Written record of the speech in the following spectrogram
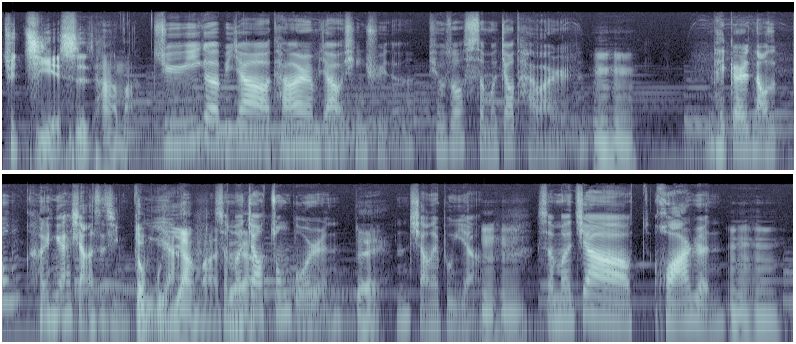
去解释它嘛。举一个比较台湾人比较有兴趣的，比如说什么叫台湾人？嗯哼。每个人脑子崩，应该想的事情不都不一样嘛？什么叫中国人？对，嗯，想的也不一样。嗯哼。什么叫华人？嗯哼。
